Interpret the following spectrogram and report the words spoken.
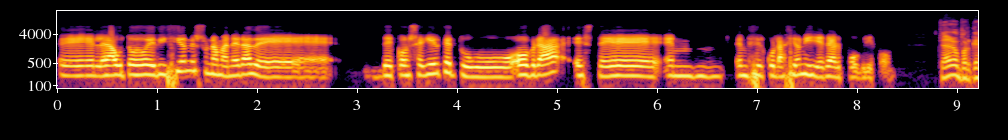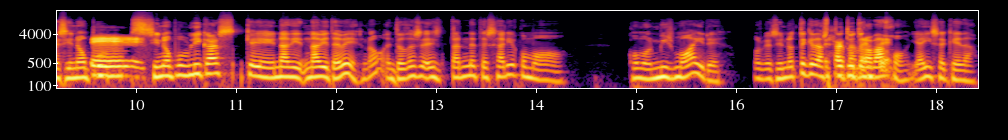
eh, la autoedición es una manera de, conseguir que tu obra esté en, circulación y llegue al público. Claro, porque si no, eh, si no publicas, que nadie, nadie te ve, ¿no? Entonces es tan necesario como, como el mismo aire, porque si no te quedas con tu trabajo y ahí se queda.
